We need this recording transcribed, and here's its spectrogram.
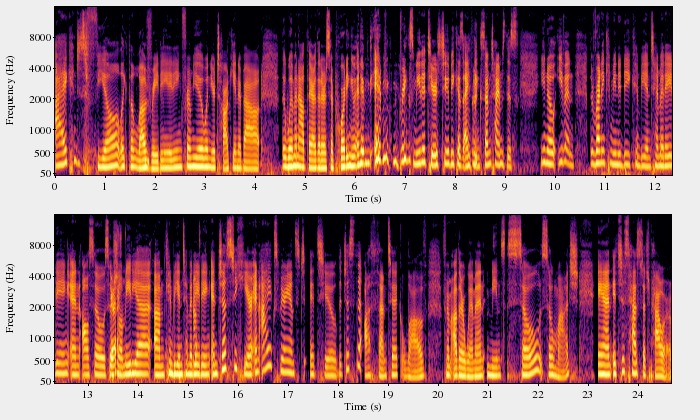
i can just feel like the love radiating from you when you're talking about the women out there that are supporting you and it, it brings me to tears too because i think sometimes this you know, even the running community can be intimidating, and also social media um, can be intimidating. And just to hear, and I experienced it too, that just the authentic love from other women means so, so much. And it just has such power.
